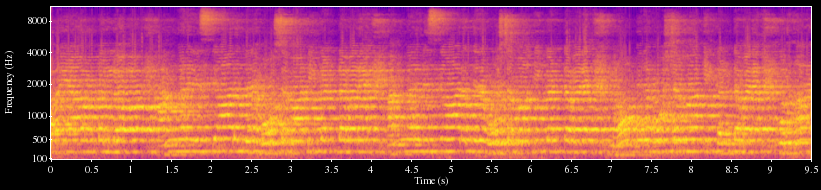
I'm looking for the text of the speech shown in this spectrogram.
പറയാറുണ്ടല്ലോ. അങ്ങനെ നിസ്കാരത്തിന് മോശമാക്കി കണ്ടവരെ അങ്ങനെ നിസ്കാരത്തിനെ മോശമാക്കി കണ്ടവരെ നോമ്പിനെ മോശമാക്കി കണ്ടവരെ ഖുർആൻ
